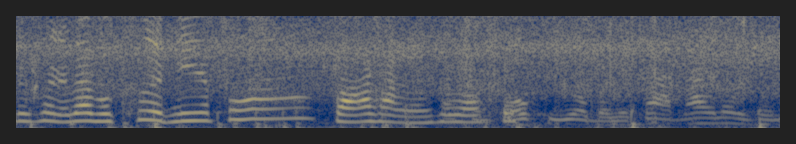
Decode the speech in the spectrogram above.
ทุกคนบ้านเมื่อคืนนี่นะพ่อฟ้าถังใช่ไหมโจ๊กคือเอาบรรยากาศได้เลยคุณ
